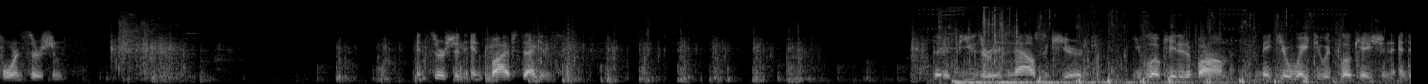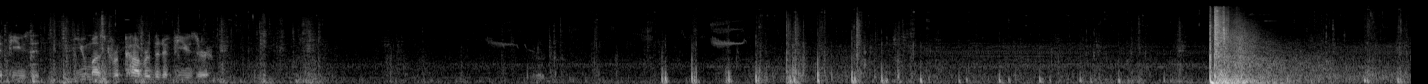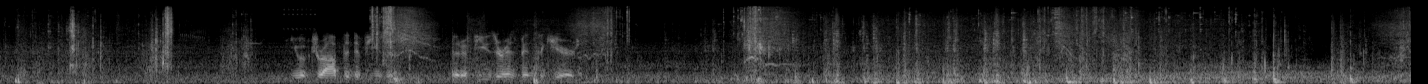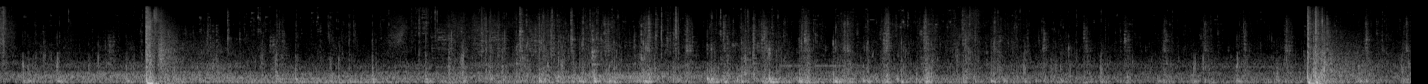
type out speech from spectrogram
before insertion. Insertion in five seconds. The defuser is now secured. You've located a bomb. Make your way to its location and defuse it. You must recover the defuser. Dropped the defuser. The defuser has been secured.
